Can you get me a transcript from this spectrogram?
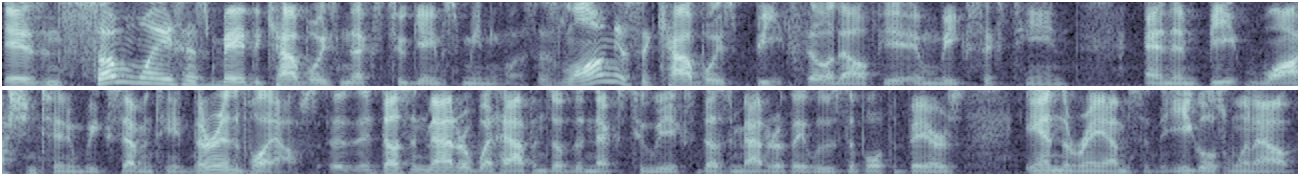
is, in some ways, has made the Cowboys' next two games meaningless. As long as the Cowboys beat Philadelphia in Week 16 and then beat Washington in Week 17, they're in the playoffs. It doesn't matter what happens over the next two weeks. It doesn't matter if they lose to both the Bears and the Rams, and the Eagles win out,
